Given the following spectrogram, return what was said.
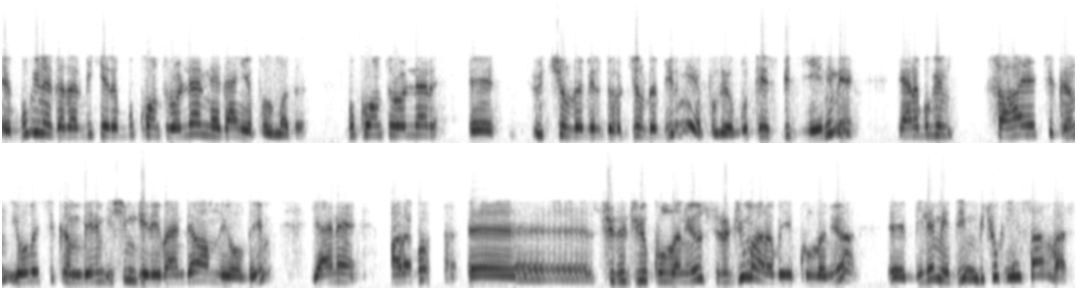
E, bugüne kadar bir kere bu kontroller neden yapılmadı? Bu kontroller 3 yılda bir 4 yılda bir mi yapılıyor? Bu tespit yeni mi? Yani bugün sahaya çıkın yola çıkın benim işim gereği ben devamlı yoldayım. Yani araba e, sürücüyü kullanıyor sürücü mü arabayı kullanıyor E, bilemediğim birçok insan var.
